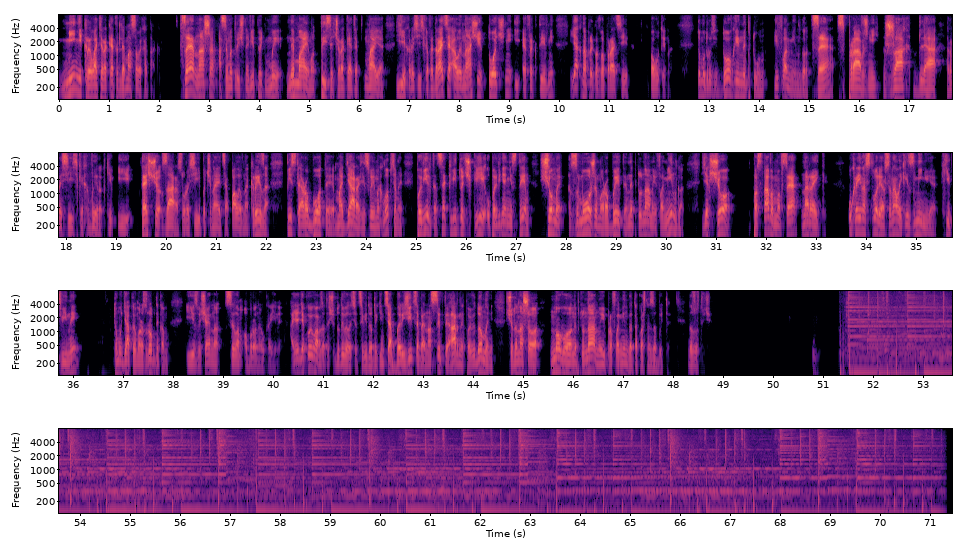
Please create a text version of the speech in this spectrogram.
міні крилаті ракети для масових атак. Це наша асиметрична відповідь. Ми не маємо тисяч ракет, як має їх Російська Федерація, але наші точні і ефективні, як, наприклад, в операції Павутина. Тому, друзі, довгий Нептун і Фламінго це справжній жах для російських виродків. І те, що зараз у Росії починається паливна криза після роботи Мадяра зі своїми хлопцями, повірте, це квіточки у порівнянні з тим, що ми зможемо робити Нептунами і Фламінго, якщо поставимо все на рейки. Україна створює арсенал, який змінює хід війни. Тому дякуємо розробникам і, звичайно, силам оборони України. А я дякую вам за те, що додивилися це відео до кінця. Бережіть себе, насипте гарних повідомлень щодо нашого нового Нептуна. Ну і про Фламінго також не забудьте. До зустрічі.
